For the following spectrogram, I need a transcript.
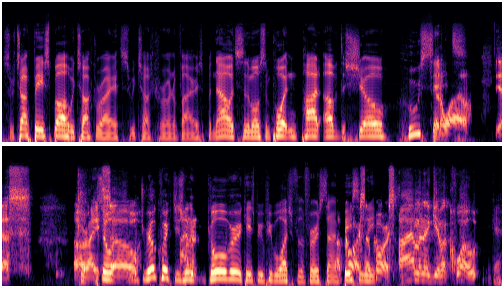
So we talked baseball, we talked riots, we talked coronavirus, but now it's to the most important part of the show. Who said Been a it? while. Yes. All right. So, So, real quick, just want to go over in case people people watch it for the first time. of course, Basically, of course, I'm going to give a quote, okay.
